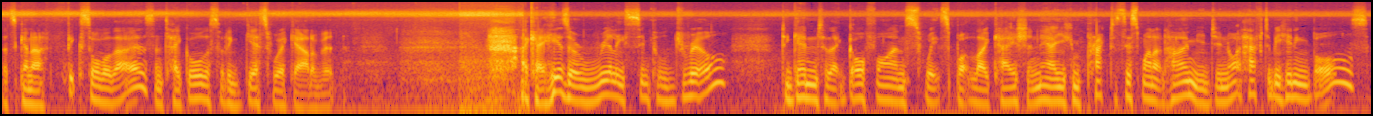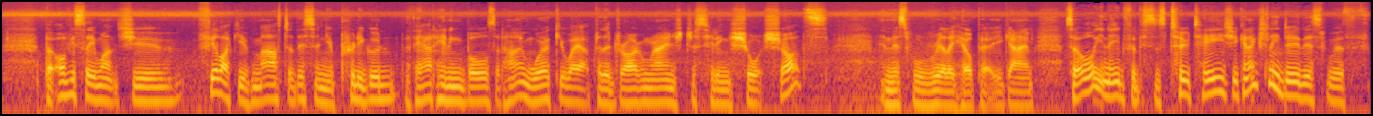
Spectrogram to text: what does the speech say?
that's going to fix all of those and take all the sort of guesswork out of it. Okay, here's a really simple drill to get into that golf iron sweet spot location. Now you can practice this one at home. You do not have to be hitting balls, but obviously once you feel like you've mastered this and you're pretty good without hitting balls at home, work your way up to the driving range just hitting short shots and this will really help out your game. So all you need for this is two tees. You can actually do this with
